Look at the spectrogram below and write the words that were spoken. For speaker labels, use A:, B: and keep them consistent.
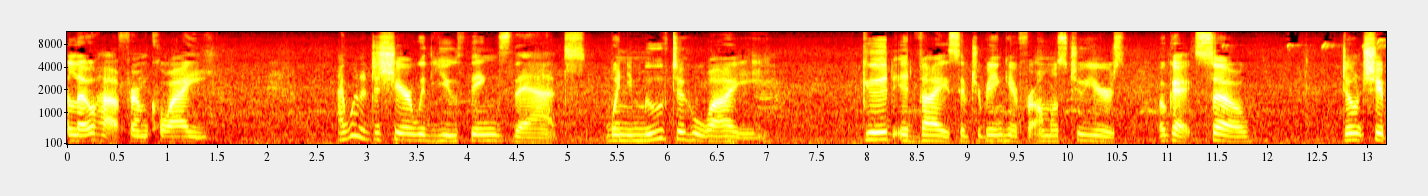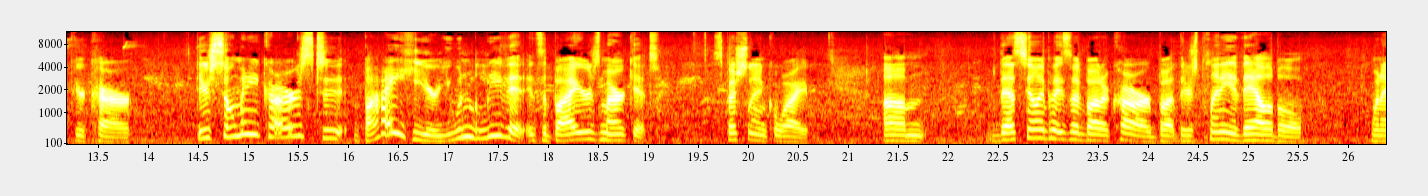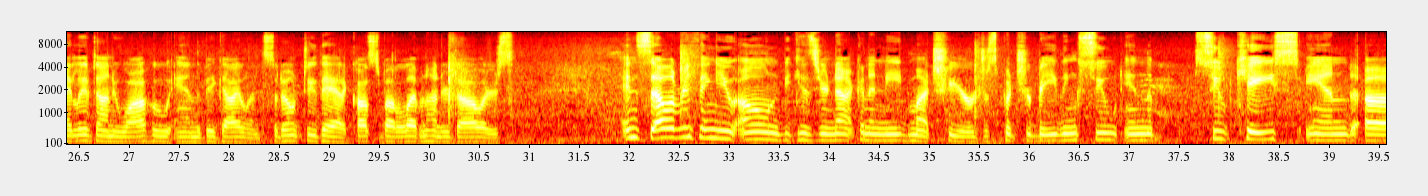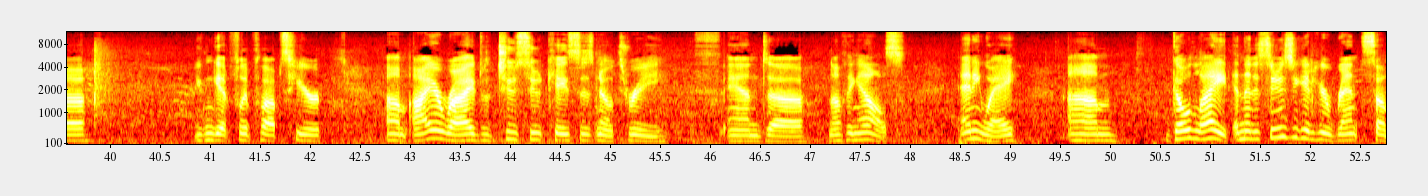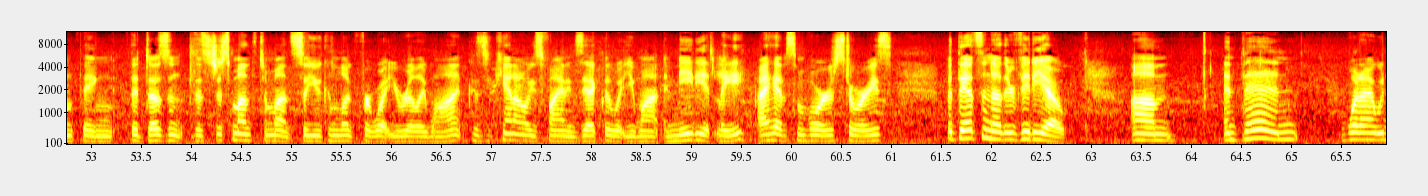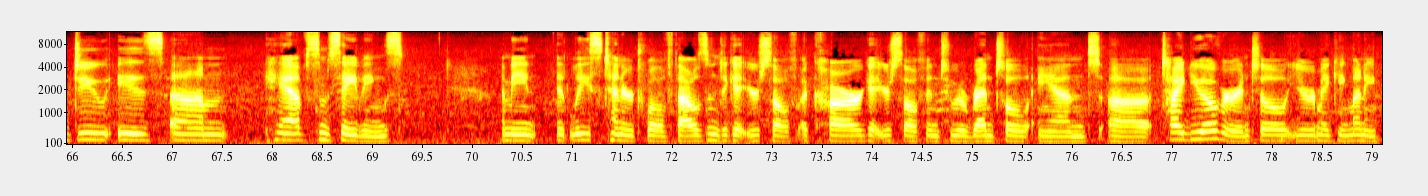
A: Aloha from Kauai. I wanted to share with you things that when you move to Hawaii, good advice after being here for almost two years. Okay, so don't ship your car. There's so many cars to buy here. You wouldn't believe it. It's a buyer's market, especially in Kauai. Um, that's the only place I've bought a car, but there's plenty available when I lived on Oahu and the Big Island. So don't do that. It costs about $1,100. And sell everything you own because you're not going to need much here. Just put your bathing suit in the suitcase and uh, you can get flip-flops here. Um, I arrived with two suitcases, no three, and uh, nothing else. Anyway, um, go light. And then as soon as you get here rent something that doesn't that's just month to month so you can look for what you really want because you can't always find exactly what you want immediately. I have some horror stories but that's another video. Um, and then what I would do is um, have some savings. I mean at least 10 or 12,000 to get yourself a car get yourself into a rental and uh, tide you over until you're making money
